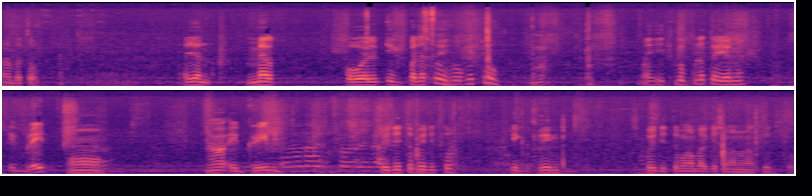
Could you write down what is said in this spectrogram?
Ano ba to? Ayan, milk oil egg pala to eh. Okay to. Hmm? May itlog pala to yan eh. Egg bread? Oh, No, egg cream. pwede to, pwede to. Egg cream. Pwede to mga bagay sa ano natin to.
